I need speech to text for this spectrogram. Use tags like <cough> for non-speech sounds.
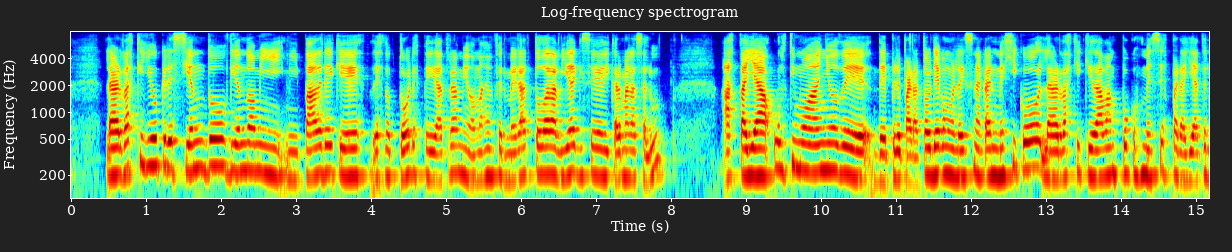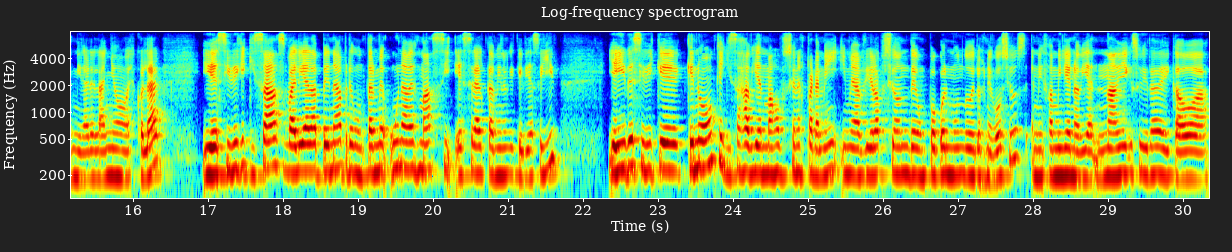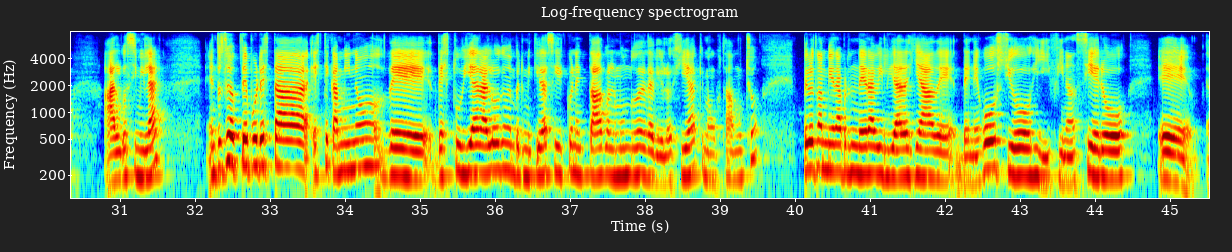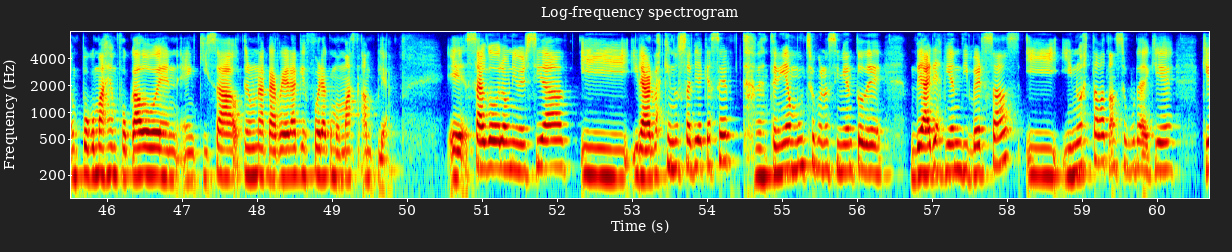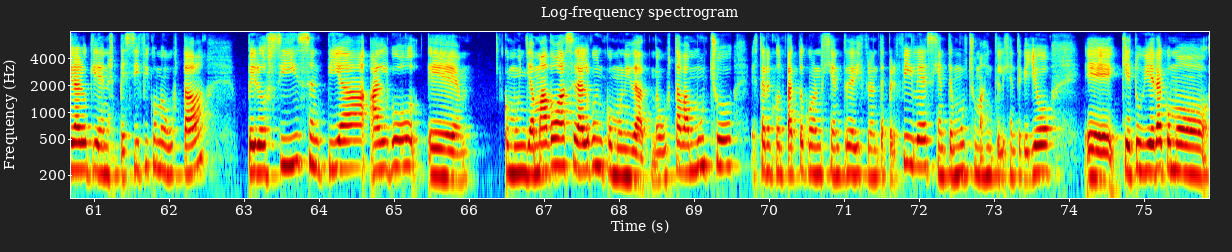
La verdad es que yo creciendo, viendo a mi, mi padre que es, doctor, es pediatra, mi mamá es enfermera, toda la vida quise dedicarme a la salud. Hasta ya último año de, de preparatoria, como le dicen acá en México, la verdad es que quedaban pocos meses para ya terminar el año escolar y decidí que quizás valía la pena preguntarme una vez más si ese era el camino que quería seguir. Y ahí decidí que, que no, que quizás habían más opciones para mí y me abrí la opción de un poco el mundo de los negocios. En mi familia no había nadie que se hubiera dedicado a, a algo similar. Entonces opté por esta, este camino de, de, estudiar algo que me permitiera seguir conectada con el mundo de la biología, que me gustaba mucho, pero también aprender habilidades ya de, de negocios y financieros, eh, un poco más enfocado en, en quizá tener una carrera que fuera como más amplia. Eh, salgo de la universidad y, y, la verdad es que no sabía qué hacer, <laughs> tenía mucho conocimiento de, de áreas bien diversas y, y, no estaba tan segura de qué, era lo que en específico me gustaba, pero sí sentía algo eh, como un llamado a hacer algo en comunidad. Me gustaba mucho estar en contacto con gente de diferentes perfiles, gente mucho más inteligente que yo, eh, que tuviera como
